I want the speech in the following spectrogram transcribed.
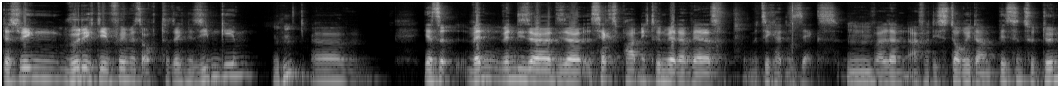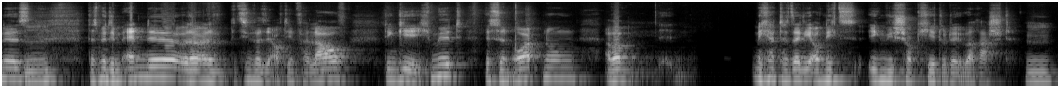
deswegen würde ich dem Film jetzt auch tatsächlich eine 7 geben. Mhm. Äh, jetzt, wenn, wenn dieser, dieser Sexpart nicht drin wäre, dann wäre das mit Sicherheit eine 6. Mhm. Weil dann einfach die Story da ein bisschen zu dünn ist. Das mit dem Ende oder, beziehungsweise auch den Verlauf, den gehe ich mit, ist in Ordnung. Aber äh, mich hat tatsächlich auch nichts irgendwie schockiert oder überrascht. Mhm.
